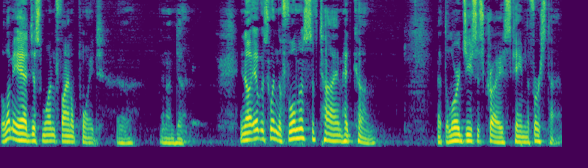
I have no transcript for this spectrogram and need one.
Well, let me add just one final point, uh, and I'm done. You know, it was when the fullness of time had come that the Lord Jesus Christ came the first time.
